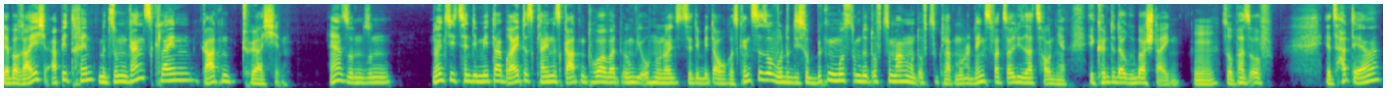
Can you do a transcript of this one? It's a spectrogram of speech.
der Bereich abgetrennt mit so einem ganz kleinen Gartentörchen. Ja, so, so ein 90 Zentimeter breites kleines Gartentor, was irgendwie auch nur 90 Zentimeter hoch ist. Kennst du so, wo du dich so bücken musst, um das aufzumachen und aufzuklappen? Wo du denkst, was soll dieser Zaun hier? Ich könnte darüber steigen. Mhm. So, pass auf. Jetzt hat er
